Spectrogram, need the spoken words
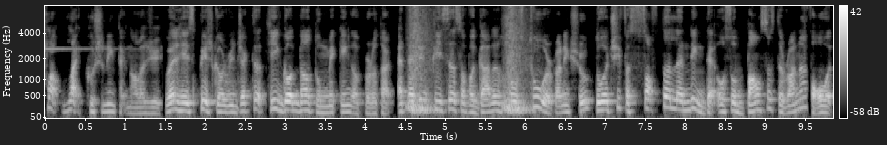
cloud-like cushioning technology. When his pitch got rejected, he got down to making a prototype, attaching pieces of a garden hose to a running shoe to achieve a softer landing that also bounces the runner forward.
